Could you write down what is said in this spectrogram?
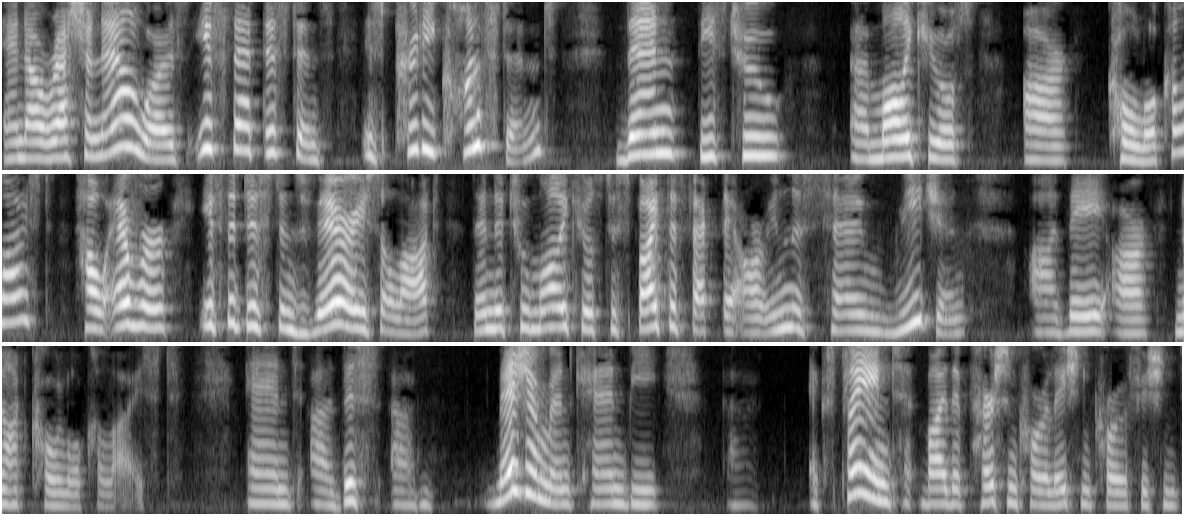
And our rationale was if that distance is pretty constant, then these two uh, molecules are co-localized. However, if the distance varies a lot, then the two molecules, despite the fact they are in the same region, uh, they are not co-localized. And uh, this um, measurement can be uh, explained by the Pearson correlation coefficient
